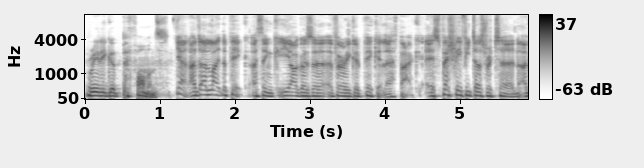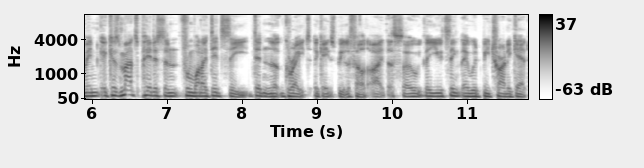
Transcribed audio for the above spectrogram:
really good performance. Yeah, I, I like the pick. I think Iago's a, a very good pick at left back, especially if he does return. I mean, because Mads Pedersen, from what I did see, didn't look great against Bielefeld either. So you think they would be trying to get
